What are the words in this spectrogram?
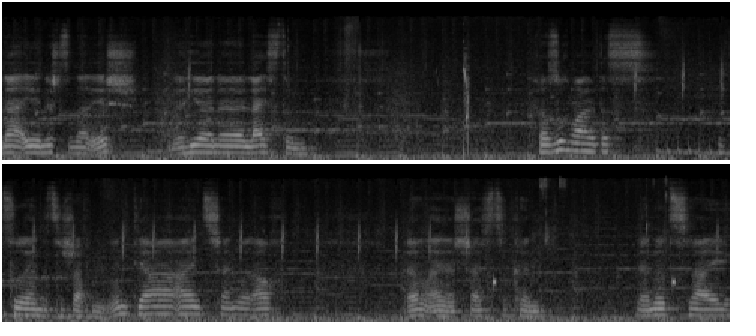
na ihr nicht, sondern ich, hier eine Leistung. Versuch mal das zu Ende zu schaffen. Und ja, eins scheint wohl auch irgendeine Scheiße zu können. Ja, nur zwei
